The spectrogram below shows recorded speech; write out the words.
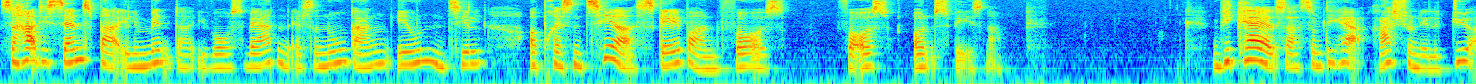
så har de sansbare elementer i vores verden altså nogle gange evnen til at præsentere skaberen for os, for os åndsvæsener. Vi kan altså som det her rationelle dyr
